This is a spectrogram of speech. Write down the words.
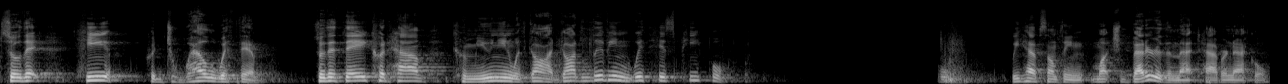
so that he could dwell with them, so that they could have communion with God, God living with his people. We have something much better than that tabernacle,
